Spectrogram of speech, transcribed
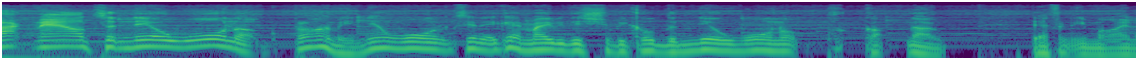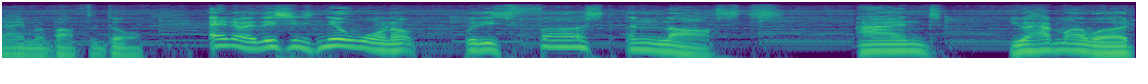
Back now to Neil Warnock. Blimey, Neil Warnock's in it again. Maybe this should be called the Neil Warnock podcast. No, definitely my name above the door. Anyway, this is Neil Warnock with his first and lasts. And you have my word,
